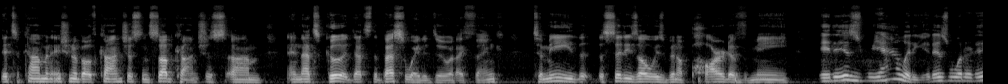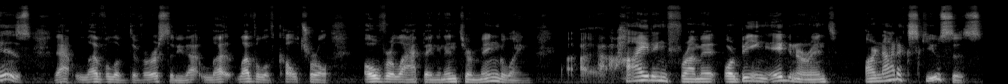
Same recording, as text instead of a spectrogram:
it's a combination of both conscious and subconscious, um, and that's good. That's the best way to do it, I think. To me, the, the city's always been a part of me. It is reality. It is what it is. That level of diversity, that le- level of cultural overlapping and intermingling, uh, hiding from it or being ignorant are not excuses.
